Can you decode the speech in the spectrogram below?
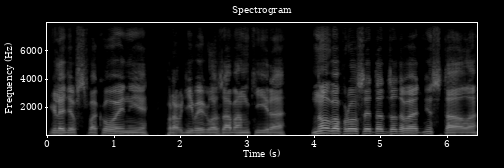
глядя в спокойные, правдивые глаза банкира. Но вопрос этот задавать не стала.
